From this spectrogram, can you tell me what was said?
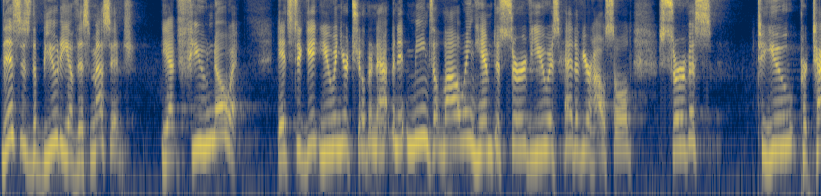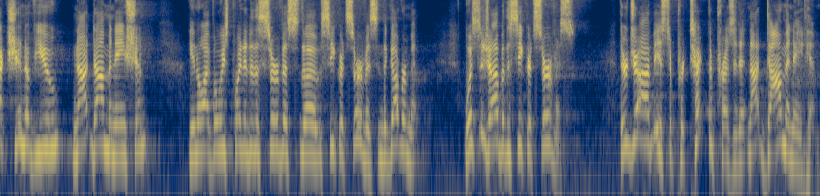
This is the beauty of this message, yet few know it. It's to get you and your children to heaven. It means allowing Him to serve you as head of your household, service to you, protection of you, not domination. You know, I've always pointed to the service, the Secret Service in the government. What's the job of the Secret Service? Their job is to protect the president, not dominate him.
